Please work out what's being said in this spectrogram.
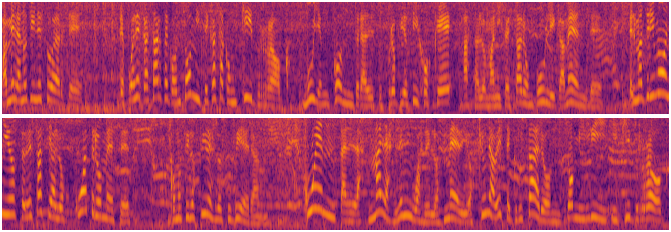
Pamela no tiene suerte. Después de casarse con Tommy, se casa con Kid Rock, muy en contra de sus propios hijos que hasta lo manifestaron públicamente. El matrimonio se deshace a los cuatro meses, como si los pibes lo supieran. Cuentan las malas lenguas de los medios que una vez se cruzaron Tommy Lee y Kid Rock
